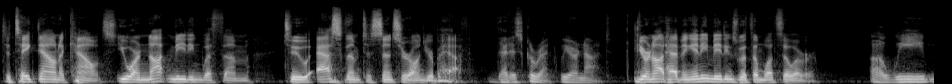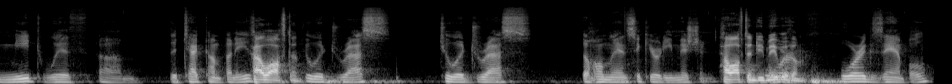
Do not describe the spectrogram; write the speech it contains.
to take down accounts. You are not meeting with them to ask them to censor on your behalf. That is correct. We are not. You're not having any meetings with them whatsoever. Uh, we meet with um, the tech companies. How often? To address to address the Homeland Security mission. How often do you meet with them? For example,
